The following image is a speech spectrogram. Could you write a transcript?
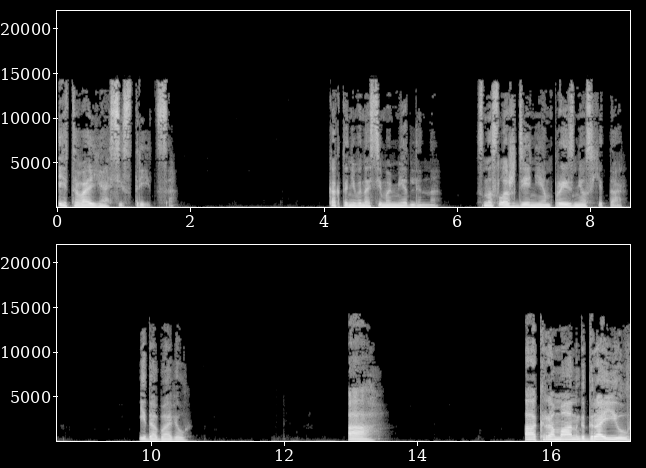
и твоя сестрица». Как-то невыносимо медленно, с наслаждением произнес Хитар и добавил «А! Акроманг Драил!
